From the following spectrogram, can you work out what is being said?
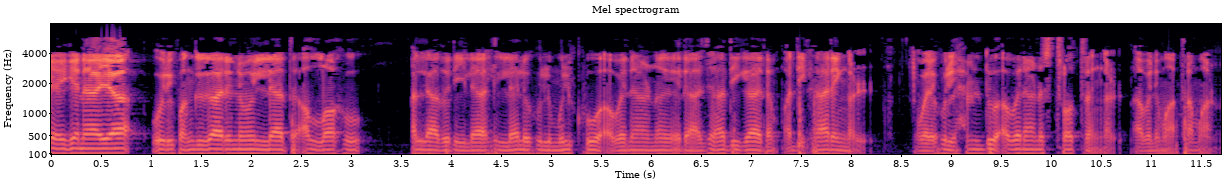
ഏകനായ ഒരു പങ്കുകാരനുമില്ലാത്ത അള്ളാഹു അല്ലാതൊരു ഇലാഹില്ല മുൽക്കു അവനാണ് രാജാധികാരം അധികാരങ്ങൾ. വലഹുൽ ഹംദു അവനാണ് സ്ത്രോത്രങ്ങൾ അവന് മാത്രമാണ്.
